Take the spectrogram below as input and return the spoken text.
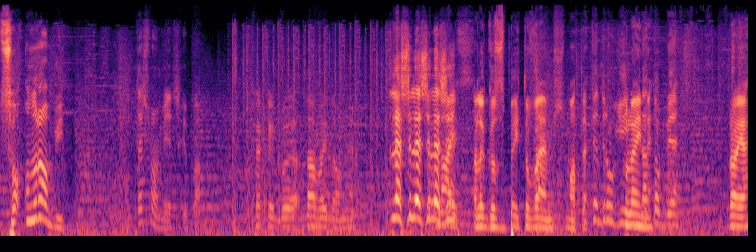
Co on robi? On też ma miecz chyba. Czekaj, bo ja, dawaj do mnie. Leży, leży, leży! Nice. Ale go zbejtowałem szmatę. Ten drugi Kolejny. na tobie. Kroję.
